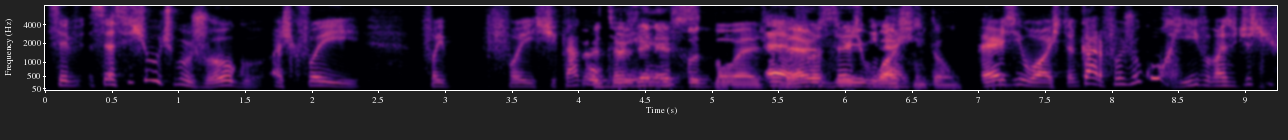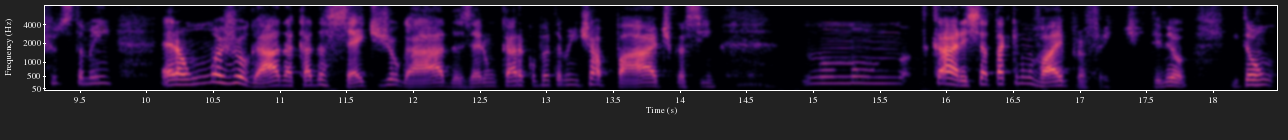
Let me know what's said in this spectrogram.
você assiste o último jogo, acho que foi. Foi foi Chicago foi Thursday Night Football, é. é Bears e Washington. Night. Bears e Washington. Cara, foi um jogo horrível, mas o Justin Fields também era uma jogada a cada sete jogadas. Era um cara completamente apático, assim. Não, não, cara, esse ataque não vai pra frente, entendeu? Então,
